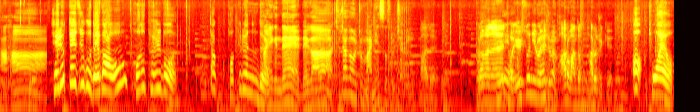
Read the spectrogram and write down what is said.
아하. 재료 떼주고 내가 어? 번호표 1번 딱 받기로 했는데 아니 근데 내가 투자금을 좀 많이 했어 솔직히. 맞아요. 그러면은 그래요. 저 1순위로 해주면 바로 만들어서 바로 줄게. 어 좋아요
